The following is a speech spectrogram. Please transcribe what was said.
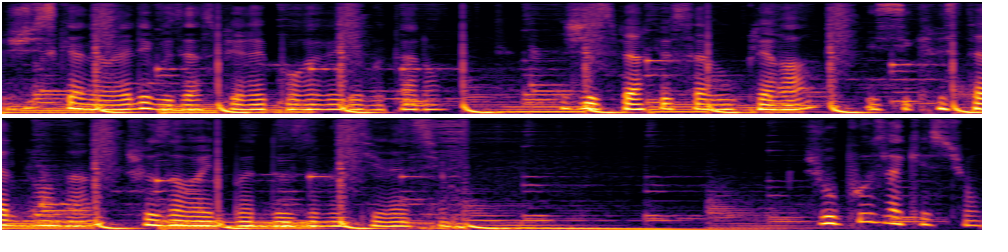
jusqu'à Noël et vous inspirer pour révéler vos talents. J'espère que ça vous plaira. Ici Christelle Blandin, je vous envoie une bonne dose de motivation. Je vous pose la question.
